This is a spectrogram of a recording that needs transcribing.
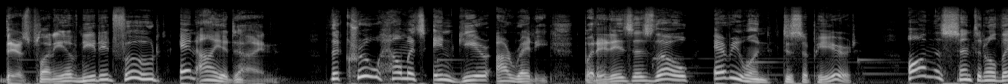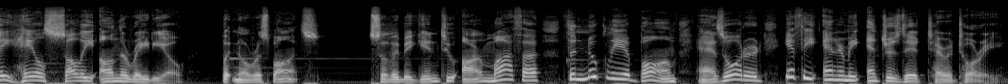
There's plenty of needed food and iodine. The crew helmets and gear are ready, but it is as though everyone disappeared. On the Sentinel, they hail Sully on the radio, but no response. So they begin to arm Martha, the nuclear bomb, as ordered if the enemy enters their territory.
